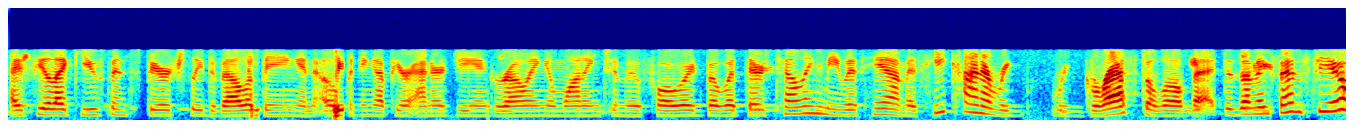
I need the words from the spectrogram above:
I feel like you've been spiritually developing and opening up your energy and growing and wanting to move forward, but what they're telling me with him is he kind of re- regressed a little bit. Does that make sense to you?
